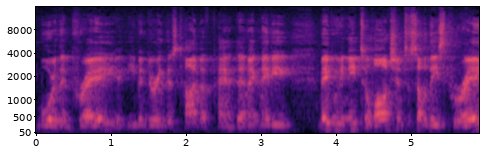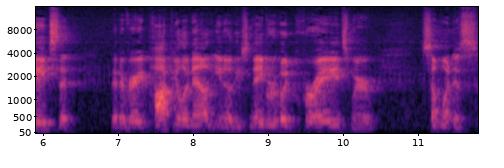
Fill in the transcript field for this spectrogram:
more than pray, even during this time of pandemic. Maybe, maybe we need to launch into some of these parades that, that are very popular now, you know, these neighborhood parades where someone is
